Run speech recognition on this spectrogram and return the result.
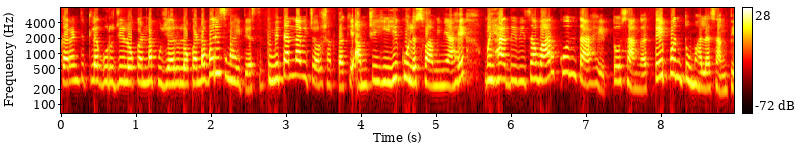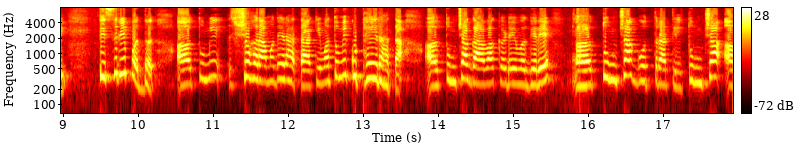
कारण तिथल्या गुरुजी लोकांना पुजारी लोकांना बरीच माहिती असते. तुम्ही त्यांना विचारू शकता की आमची ही ही कुलस्वामिनी आहे मग ह्या देवीचा वार कोणता आहे? तो सांगा ते पण तुम्हाला सांगतील. तिसरी पद्धत तुम्ही शहरामध्ये राहता किंवा तुम्ही कुठेही राहता तुमच्या गावाकडे वगैरे तुमच्या गोत्रातील तुमच्या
